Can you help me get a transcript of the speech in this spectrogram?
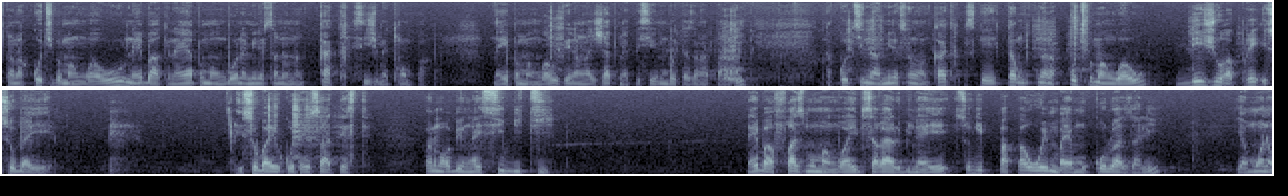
mangwau ntango nakoti mpa mangwau nayebaka naya mpa mangwau na 1994 si je me trompe pas. Naye mpa mangwau vie nanga jacques napesi ye mbote aza na paris nakoti na 1994 parce que ntango tina nakoti mpa mangwau deux jours après esoba ye esoba ye ekota esala test. Wana makobenga ngai cbt nayeba phrase mo mango ayebisaka alobi na soki papa wemba ya mokolo azali? Ya mwana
